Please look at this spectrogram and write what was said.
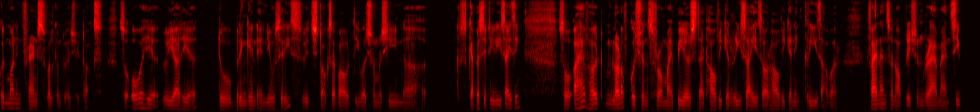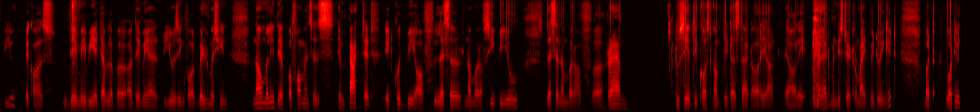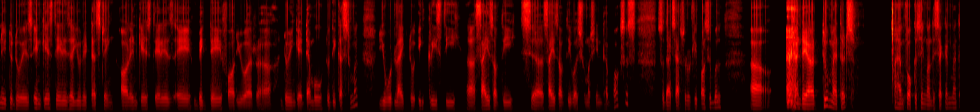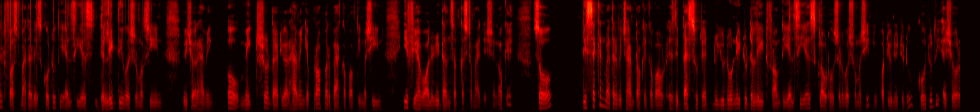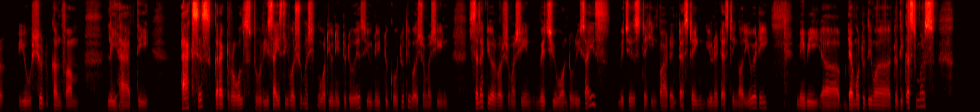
Good morning, friends. Welcome to Azure Talks. So, over here, we are here to bring in a new series which talks about the virtual machine uh, capacity resizing. So, I have heard a lot of questions from my peers that how we can resize or how we can increase our finance and operation RAM and CPU because they may be a developer or they may are using for build machine. Normally, their performance is impacted. It could be of lesser number of CPU lesser number of uh, RAM. To save the cost, company does that, or a or a administrator might be doing it. But what you need to do is, in case there is a unit testing, or in case there is a big day for your uh, doing a demo to the customer, you would like to increase the uh, size of the uh, size of the virtual machine dev boxes. So that's absolutely possible. Uh, there are two methods I am focusing on the second method. First method is go to the LCS, delete the virtual machine which you are having. Oh, make sure that you are having a proper backup of the machine if you have already done some customization. Okay. So the second method which I am talking about is the best suited. You don't need to delete from the LCS cloud hosted virtual machine. What you need to do, go to the Azure. You should confirmly have the access correct roles to resize the virtual machine what you need to do is you need to go to the virtual machine select your virtual machine which you want to resize which is taking part in testing unit testing or uat maybe uh, demo to the uh, to the customers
